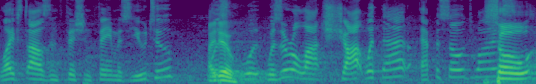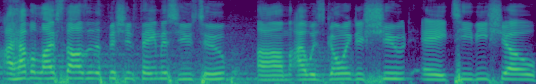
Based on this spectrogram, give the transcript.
Lifestyles and Fish and Famous YouTube. Was, I do. Was, was, there a lot shot with that, episodes wise? So I have a Lifestyles of the Fish and Famous YouTube. Um, I was going to shoot a TV show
